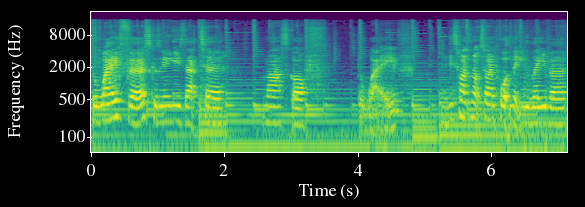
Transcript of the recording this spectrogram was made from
the wave first because we're going to use that to mask off the wave. And this one's not so important that you leave a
